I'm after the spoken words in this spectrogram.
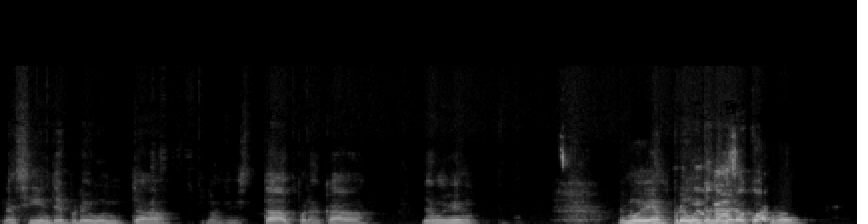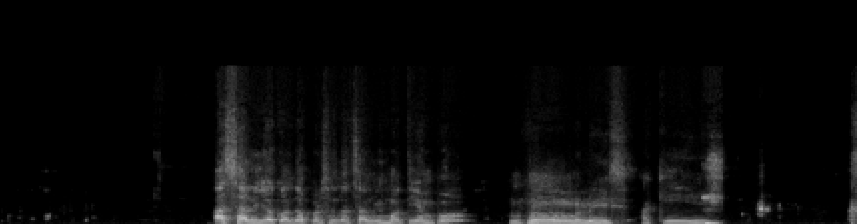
La siguiente pregunta, ¿dónde está? Por acá. Ya, muy bien. Muy bien. Pregunta número cuatro. ¿Has salido con dos personas al mismo tiempo? Luis, aquí. Por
